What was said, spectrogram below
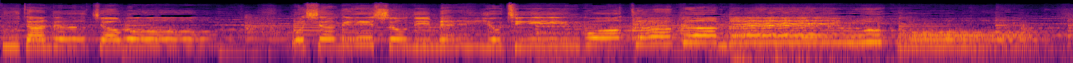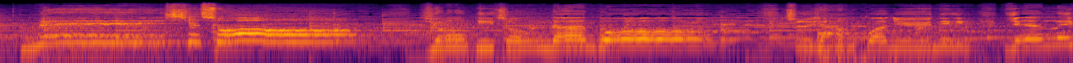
孤单的角落，我想一首你没有听过的歌，没如果，没线索。有一种难过，只要关于你，眼泪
